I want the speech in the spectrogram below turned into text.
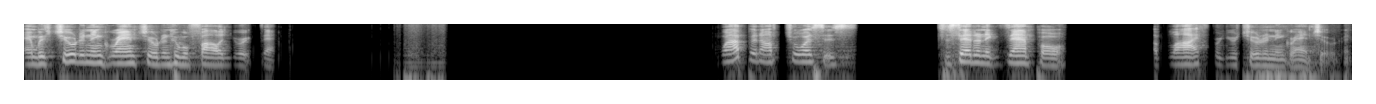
and with children and grandchildren who will follow your example. Why put off choices to set an example of life for your children and grandchildren?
